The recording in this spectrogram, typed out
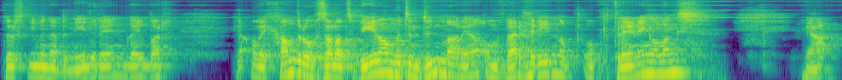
durft iemand naar beneden rijden, blijkbaar. Ja, Alejandro zal het weer al moeten doen, maar ja, omvergereden op, op training onlangs. Ja,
